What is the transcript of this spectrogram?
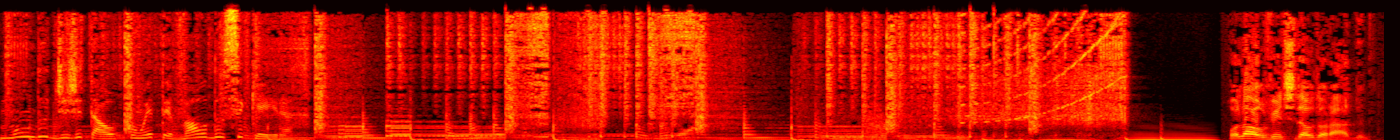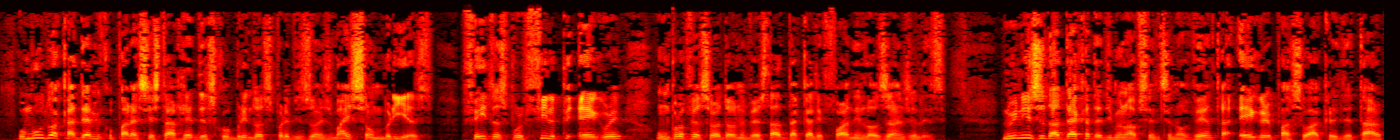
Mundo Digital com Etevaldo Siqueira. Olá, ouvintes da Eldorado. O mundo acadêmico parece estar redescobrindo as previsões mais sombrias feitas por Philip Agre, um professor da Universidade da Califórnia em Los Angeles. No início da década de 1990, Agre passou a acreditar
